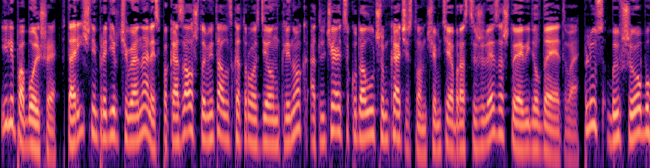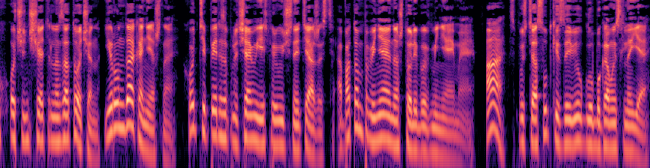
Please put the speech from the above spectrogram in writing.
Или побольше, вторичный придирчивый анализ показал, что металл, из которого сделан клинок, отличается куда лучшим качеством, чем те образцы железа, что я видел до этого. Плюс бывший обух очень тщательно заточен. Ерунда, конечно. Хоть теперь за плечами есть привычная тяжесть, а потом поменяю на что-либо вменяемое. А, спустя сутки заявил глубокомысленно я.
